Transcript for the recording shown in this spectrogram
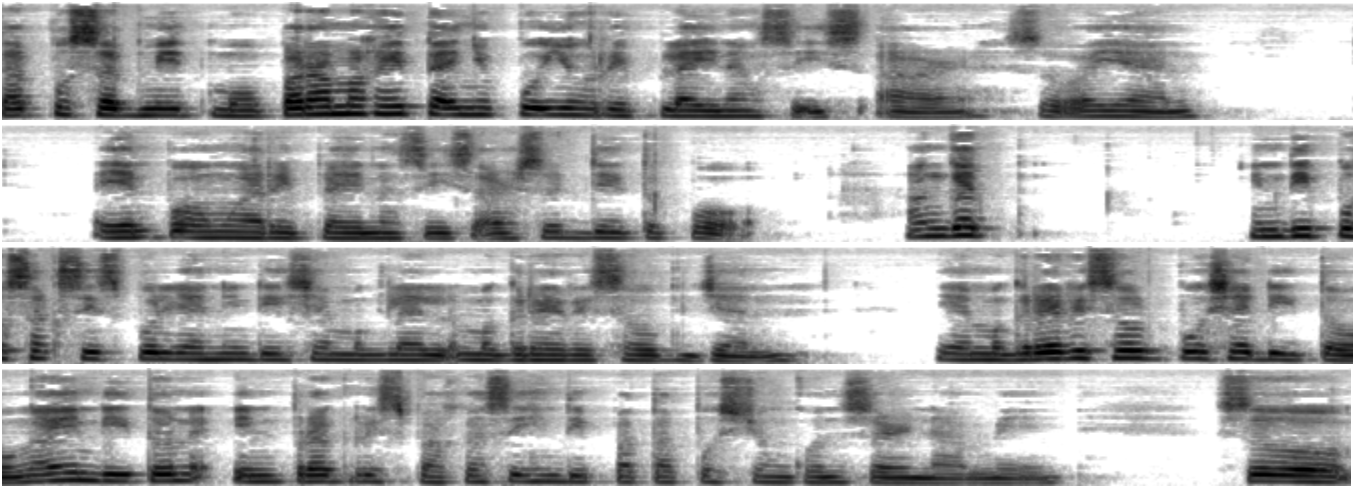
tapos submit mo para makita nyo po yung reply ng CSR. So, ayan. Ayan po ang mga reply ng CSR. So, dito po. Hanggat hindi po successful yan, hindi siya magre-resolve dyan. Yan, magre-resolve po siya dito. Ngayon dito, in progress pa kasi hindi pa tapos yung concern namin. So,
